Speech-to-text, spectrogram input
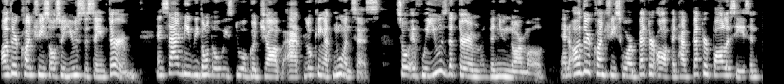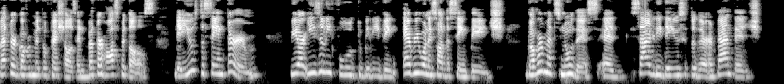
other countries also use the same term. And sadly, we don't always do a good job at looking at nuances. So if we use the term the new normal, and other countries who are better off and have better policies and better government officials and better hospitals, they use the same term, we are easily fooled to believing everyone is on the same page. Governments know this, and sadly they use it to their advantage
